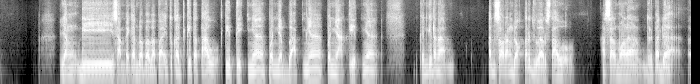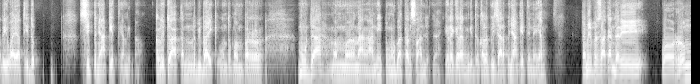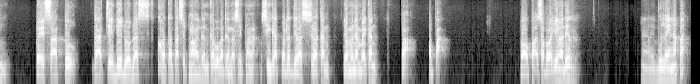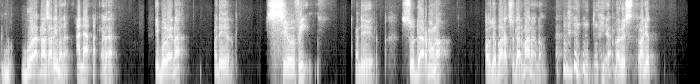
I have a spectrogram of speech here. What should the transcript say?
yang disampaikan bapak-bapak itu kan kita tahu titiknya, penyebabnya, penyakitnya. Kan kita nggak kan seorang dokter juga harus tahu asal mula daripada riwayat hidup si penyakit kan gitu. Kalau itu akan lebih baik untuk mempermudah menangani pengobatan selanjutnya. Kira-kira gitu kalau bicara penyakit ini kan. Kami persilakan dari forum P1 KCD 12 Kota Tasikmalaya dan Kabupaten Tasikmalaya. Singkat padat jelas. Silakan yang menyampaikan Pak Opa. Pak Opa, siapa lagi yang hadir? Eh, Ibu Lena Pak, Bu Bu Ratnasari mana? ada Pak. Ada. Ibu Lena hadir. Silvi hadir. Sudarmono. Kalau Jawa Barat Sudarmana dong. ya, bagus. Lanjut.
